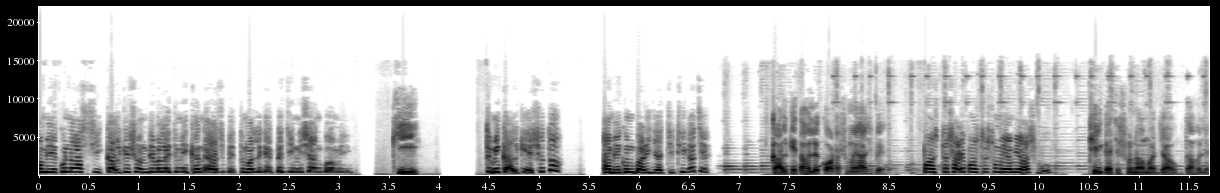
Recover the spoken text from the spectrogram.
আমি এখন আসছি কালকে সন্ধ্যেবেলায় তুমি এখানে আসবে তোমার লেগে একটা জিনিস আনব আমি। কি? তুমি কালকে এসো তো আমি এখন বাড়ি যাচ্ছি ঠিক আছে? কালকে তাহলে কটার সময় আসবে? পাঁচটা সাড়ে পাঁচটার সময় আমি আসব। ঠিক আছে শোনো আমার যাও তাহলে।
